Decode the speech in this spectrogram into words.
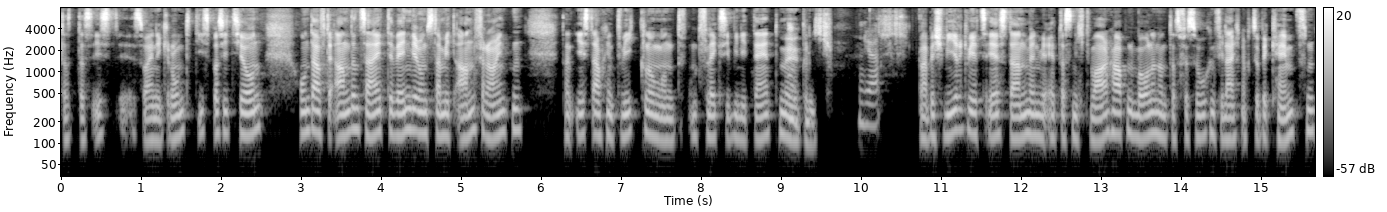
das, das ist so eine Grunddisposition. Und auf der anderen Seite, wenn wir uns damit anfreunden, dann ist auch Entwicklung und, und Flexibilität mhm. möglich. Ja. Ich glaube, schwierig wird es erst dann, wenn wir etwas nicht wahrhaben wollen und das versuchen vielleicht noch zu bekämpfen,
